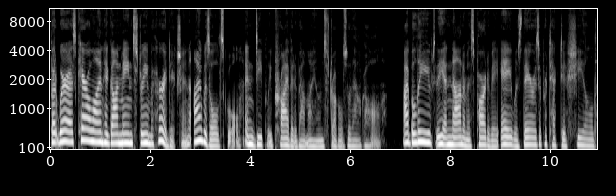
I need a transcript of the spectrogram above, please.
But whereas Caroline had gone mainstream with her addiction, I was old school and deeply private about my own struggles with alcohol. I believed the anonymous part of AA was there as a protective shield,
